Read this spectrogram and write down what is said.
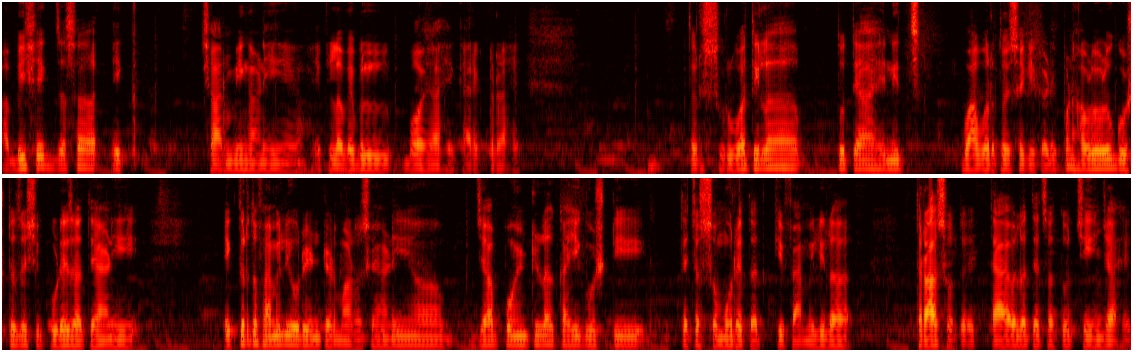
अभिषेक जसा एक चार्मिंग आणि एक लवेबल बॉय आहे कॅरेक्टर आहे तर सुरुवातीला तो त्या ह्यानीच वावरतोय सगळीकडे पण हळूहळू गोष्ट जशी पुढे जाते आणि एकतर तो फॅमिली ओरिएंटेड माणूस आहे आणि ज्या पॉईंटला काही गोष्टी त्याच्यासमोर येतात की फॅमिलीला त्रास होतो आहे त्यावेळेला त्याचा तो चेंज आहे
